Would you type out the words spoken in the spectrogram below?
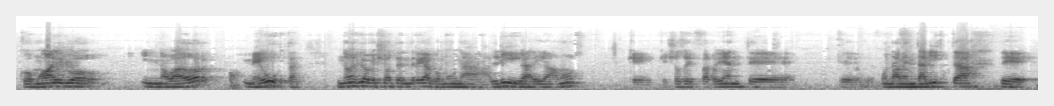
como algo innovador me gustan. No es lo que yo tendría como una liga, digamos, que, que yo soy ferviente eh, fundamentalista de,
